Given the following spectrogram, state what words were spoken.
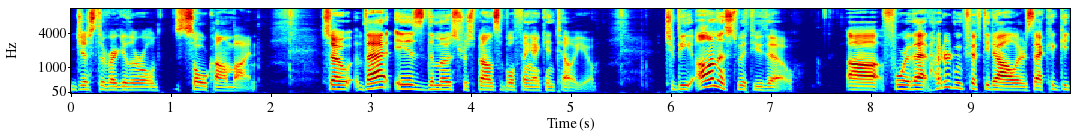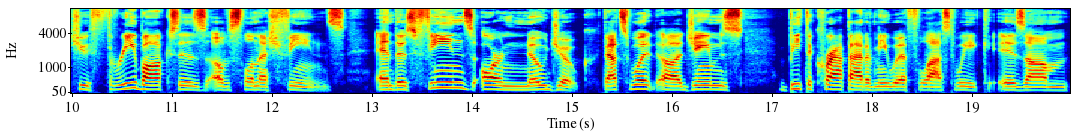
just the regular old soul combine. So that is the most responsible thing I can tell you. To be honest with you, though, uh, for that $150, that could get you three boxes of Slaanesh Fiends. And those Fiends are no joke. That's what uh, James beat the crap out of me with last week is um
